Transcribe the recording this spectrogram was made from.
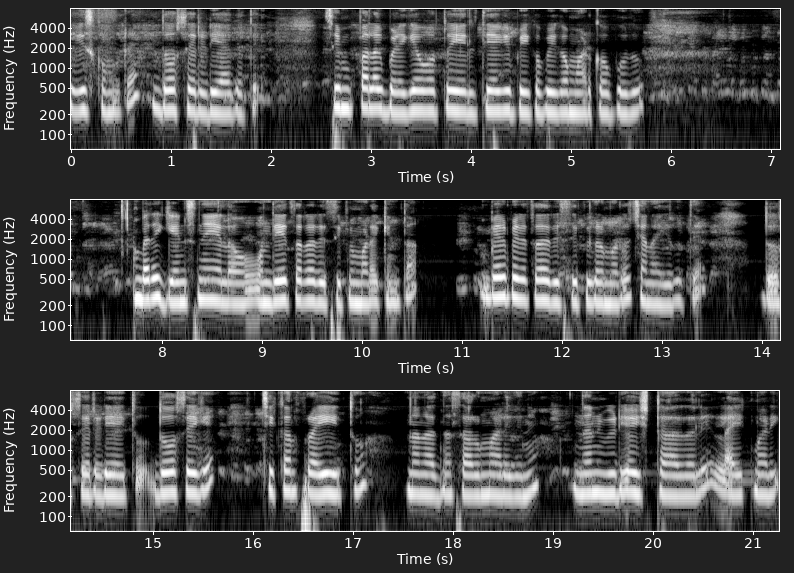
ಬೇಯಿಸ್ಕೊಂಬಿಟ್ರೆ ದೋಸೆ ರೆಡಿ ಆಗುತ್ತೆ. ಸಿಂಪಲಾಗಿ ಬೆಳಗ್ಗೆ ಹೊತ್ತು ಹೆಲ್ತಿಯಾಗಿ ಬೇಗ ಬೇಗ ಮಾಡ್ಕೊಬೋದು. ಬರೀ ಗೆಣಸನ್ನೇ ಎಲ್ಲ ಒಂದೇ ಥರ ರೆಸಿಪಿ ಮಾಡೋಕ್ಕಿಂತ ಬೇರೆ ಬೇರೆ ಥರ ರೆಸಿಪಿಗಳು ಮಾಡೋದು ಚೆನ್ನಾಗಿರುತ್ತೆ. ದೋಸೆ ರೆಡಿ ಆಯಿತು. ದೋಸೆಗೆ ಚಿಕನ್ ಫ್ರೈ ಇತ್ತು. ನಾನು ಅದನ್ನ ಸರ್ವ್ ಮಾಡಿದ್ದೀನಿ. ನನ್ನ ವಿಡಿಯೋ ಇಷ್ಟ ಆದಲ್ಲಿ ಲೈಕ್ ಮಾಡಿ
